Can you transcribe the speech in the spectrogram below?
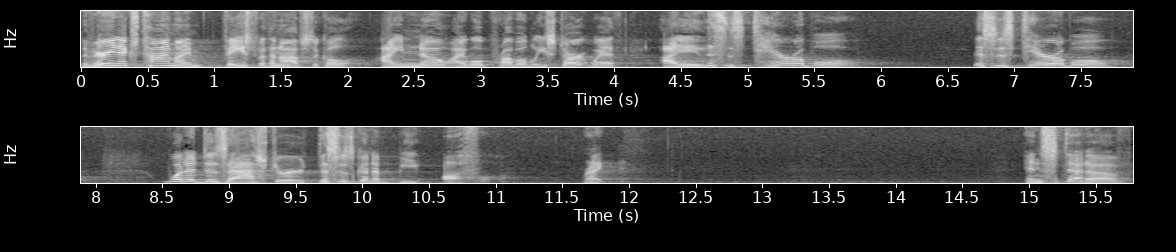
The very next time I'm faced with an obstacle, I know I will probably start with, I, this is terrible. This is terrible. What a disaster. This is going to be awful, right? Instead of,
